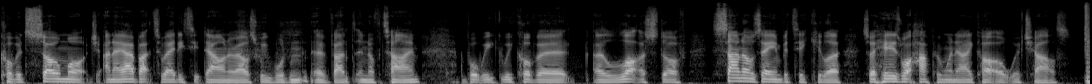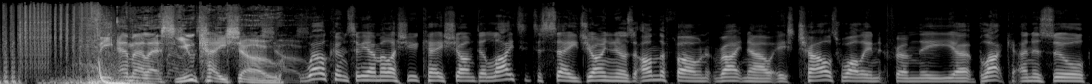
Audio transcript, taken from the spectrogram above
covered so much and i have had to edit it down or else we wouldn't have had enough time but we, we cover a lot of stuff san jose in particular so here's what happened when i caught up with charles The MLS UK show. Welcome to the MLS UK show. I'm delighted to say joining us on the phone right now it's Charles Wollin from the uh, Black and Azul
